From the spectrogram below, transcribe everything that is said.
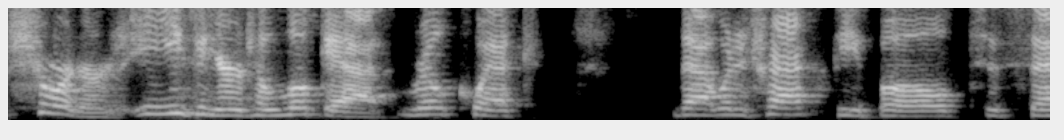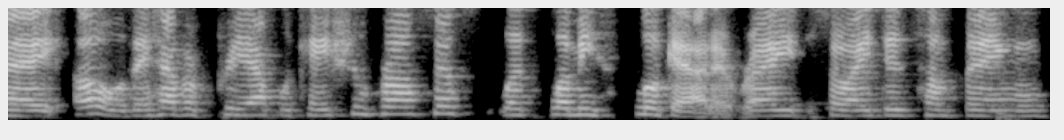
shorter, easier to look at real quick that would attract people to say, oh, they have a pre-application process. Let, let me look at it, right? So I did something,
